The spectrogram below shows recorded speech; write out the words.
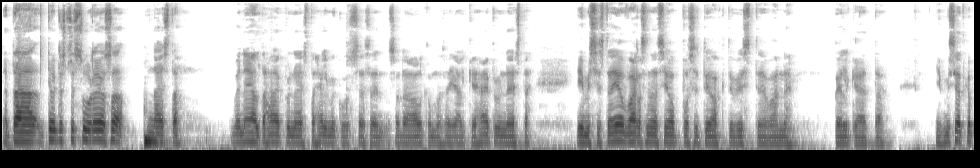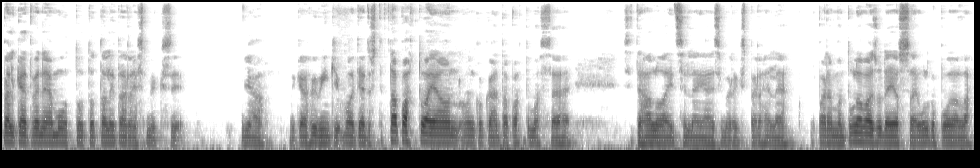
Ja tämä tietysti suuri osa näistä Venäjältä häipyneistä helmikuussa ja sen sodan alkamisen jälkeen häipyneistä ihmisistä ei ole varsinaisia oppositioaktivisteja, vaan ne pelkää, että ihmisiä, jotka pelkää, että Venäjä muuttuu totalitarismiksi ja mikä hyvinkin voi tietysti tapahtua ja on, on koko ajan tapahtumassa ja he sitten haluaa itselleen ja esimerkiksi perheelle paremman tulevaisuuden jossain ulkopuolella.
